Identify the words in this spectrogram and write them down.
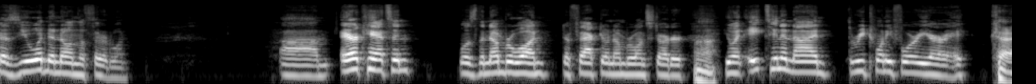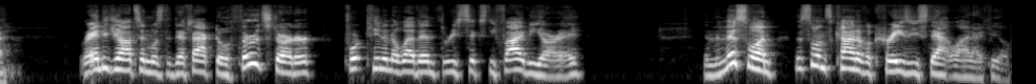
because you wouldn't have known the third one. Um, Erik Hanson was the number one de facto number one starter. Uh-huh. He went 18 and 9, 324 ERA. Okay. Randy Johnson was the de facto third starter, 14 and 11, 365 ERA. And then this one, this one's kind of a crazy stat line, I feel.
